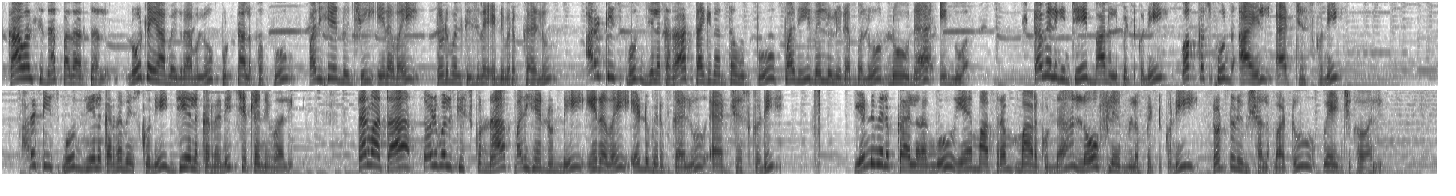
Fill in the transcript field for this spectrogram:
కావలసిన పదార్థాలు. నూట యాభై గ్రాములు పుట్నాల పప్పు పదిహేను నుంచి ఇరవై తొడుమలు తీసిన ఎండుమిరపకాయలు అర టీ స్పూన్ జీలకర్ర తగినంత ఉప్పు పది వెల్లుల్లి రెబ్బలు నూనె ఇంగువ. స్టవ్ వెలిగించి బాణలు పెట్టుకుని ఒక్క స్పూన్ ఆయిల్ యాడ్ చేసుకుని అర టీ స్పూన్ జీలకర్ర వేసుకొని జీలకర్రని చెట్లనివ్వాలి. తర్వాత తొడిమలు తీసుకున్న పదిహేను నుండి ఇరవై ఎండుమిరపకాయలు యాడ్ చేసుకొని ఎండుమిరపకాయల రంగు ఏమాత్రం మారకుండా లో ఫ్లేమ్లో పెట్టుకొని రెండు నిమిషాల పాటు వేయించుకోవాలి.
